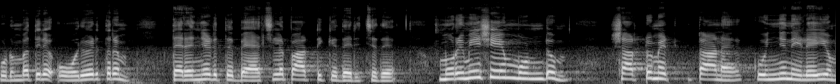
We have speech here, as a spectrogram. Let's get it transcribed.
കുടുംബത്തിലെ ഓരോരുത്തരും തെരഞ്ഞെടുത്ത് ബാച്ചിലർ പാർട്ടിക്ക് ധരിച്ചത്. മുറിമീശയും മുണ്ടും ഷർട്ടുമിട്ടാണ് കുഞ്ഞു നിലയും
